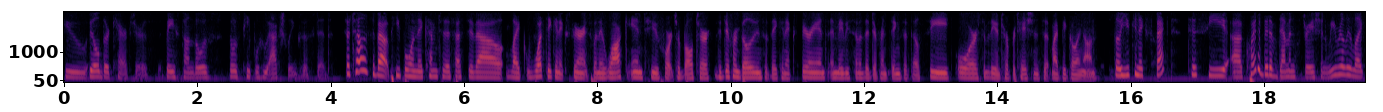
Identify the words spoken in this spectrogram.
to build their characters based on those those people who actually existed. So tell us about people when they come to the festival, like what they can experience when they walk into Fort Gibraltar, the different buildings that they can experience, and maybe some of the different things that they'll see, or some of the interpretations that might be going on. So you can expect to see uh, quite a bit of demonstration. We really like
